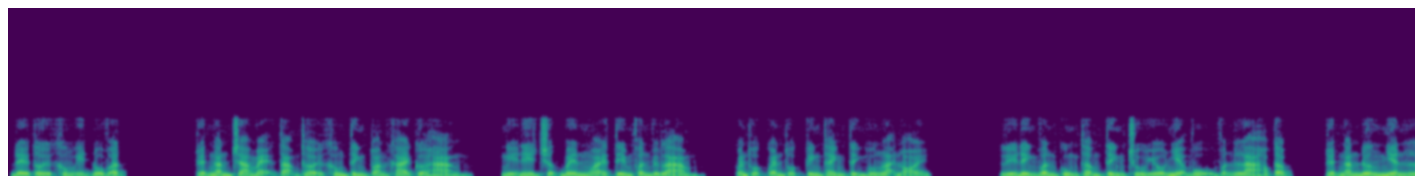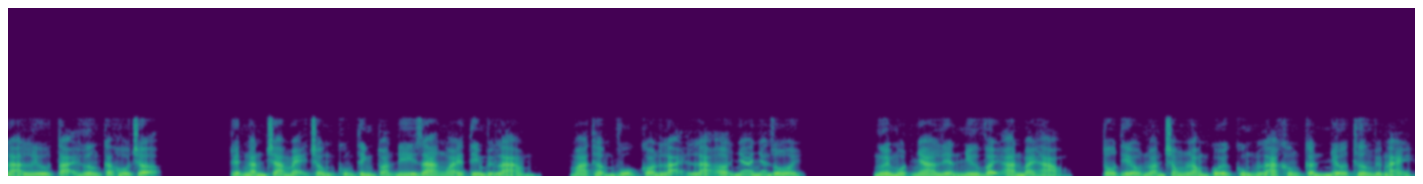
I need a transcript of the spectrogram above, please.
để tới không ít đồ vật. Tuyết ngăn cha mẹ tạm thời không tính toán khai cửa hàng, nghĩ đi trước bên ngoài tìm phân việc làm, quen thuộc quen thuộc kinh thành tình huống lại nói. Lý Đình Vân cùng thẩm tình chủ yếu nhiệm vụ vẫn là học tập, tuyết ngăn đương nhiên là lưu tại hương các hỗ trợ. Tuyết ngăn cha mẹ chồng cũng tính toán đi ra ngoài tìm việc làm, mà thẩm vũ còn lại là ở nhà nhàn rỗi. Người một nhà liền như vậy an bài hảo, tô tiểu noan trong lòng cuối cùng là không cần nhớ thương việc này.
